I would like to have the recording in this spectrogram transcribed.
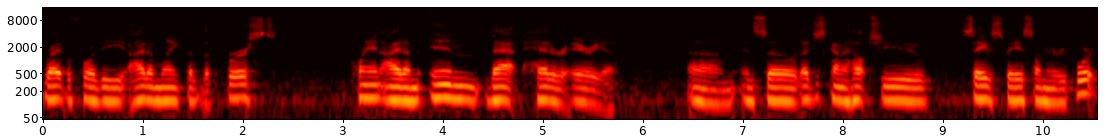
right before the item length of the first plan item in that header area. Um, and so that just kind of helps you save space on your report.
